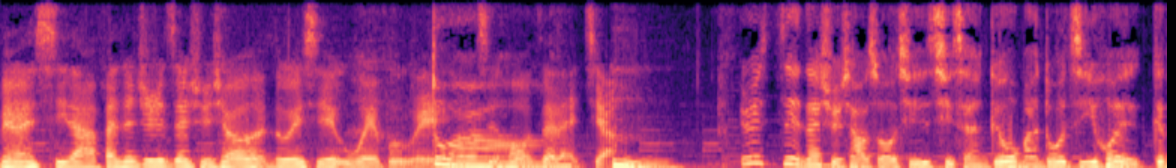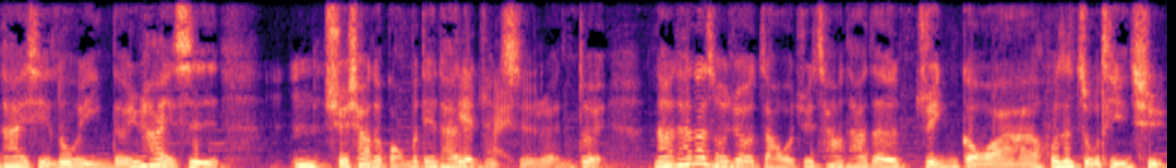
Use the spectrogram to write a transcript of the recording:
没关系啦，反正就是在学校有很多一些无为不为，对啊，之后再来讲。嗯，因为之前在学校的时候，其实启程给我蛮多机会跟他一起录音的，因为他也是。嗯，学校的广播电台的主持人，对，然后他那时候就有找我去唱他的 Jingle 啊，或者主题曲，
